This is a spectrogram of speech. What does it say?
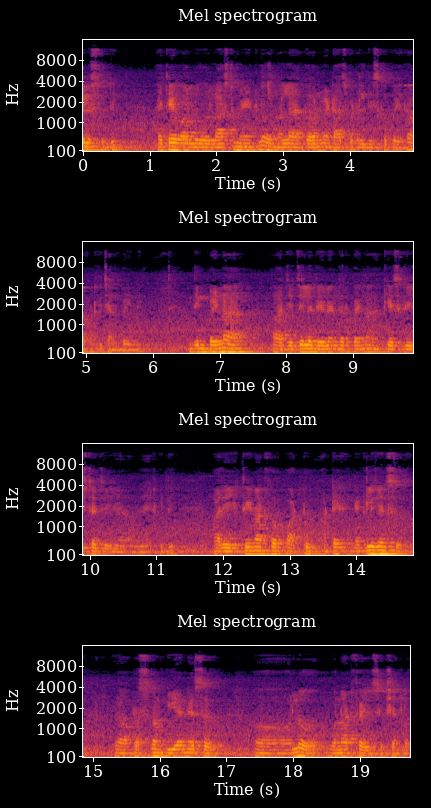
తెలుస్తుంది. అయితే వాళ్ళు లాస్ట్ మినిట్లో మళ్ళా గవర్నమెంట్ హాస్పిటల్ తీసుకుపోయారు అప్పటికి చనిపోయింది. దీనిపైన ఆ జడ్జిల దేవేందర్ పైన కేసు రిజిస్టర్ చేయడం జరిగింది. అది three not four part two అంటే నెగ్లిజెన్స్ ప్రస్తుతం బిఎన్ఎస్ లో వన్ నాట్ ఫైవ్ సెక్షన్లో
